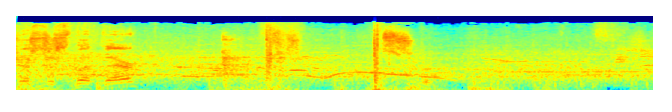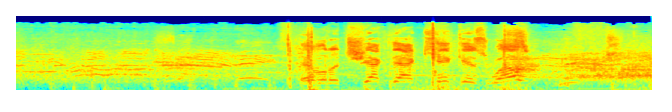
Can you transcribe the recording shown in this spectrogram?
Just a slip there. Able to check that kick as well.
